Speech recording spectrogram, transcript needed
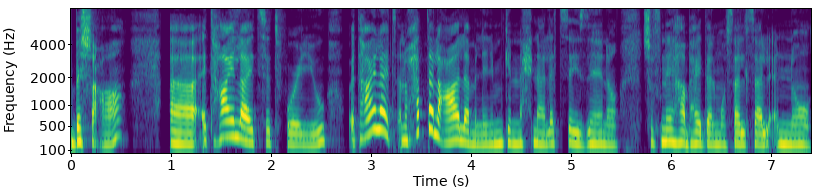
بشعة. it highlights it for you it highlights إنه حتى العالم اللي يمكن نحن let's say زينة شفناها بهيدا المسلسل إنه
